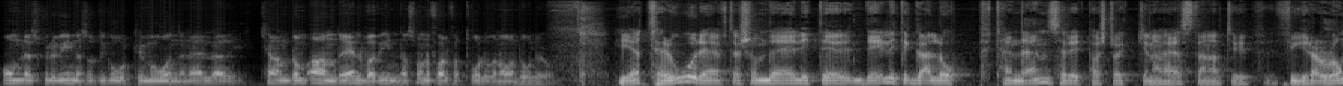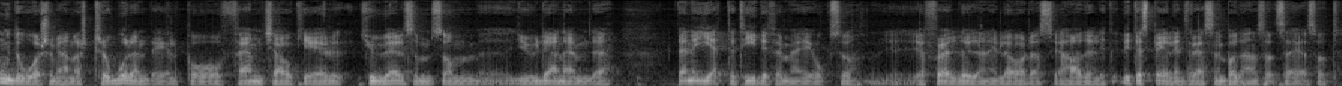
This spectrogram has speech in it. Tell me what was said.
om den skulle vinna så att det går till månen eller kan de andra 11 vinna i sådana fall för att 12 har en dålig dag? Jag tror det eftersom det är lite, det är lite galopptendenser i ett par stycken av hästarna. Typ fyra wrongdoer som jag annars tror en del på och fem Chao QL som, som eh, Julia nämnde. Den är jättetidig för mig också. Jag följde ju den i lördags. Jag hade lite, lite spelintressen på den så att säga. Så att,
